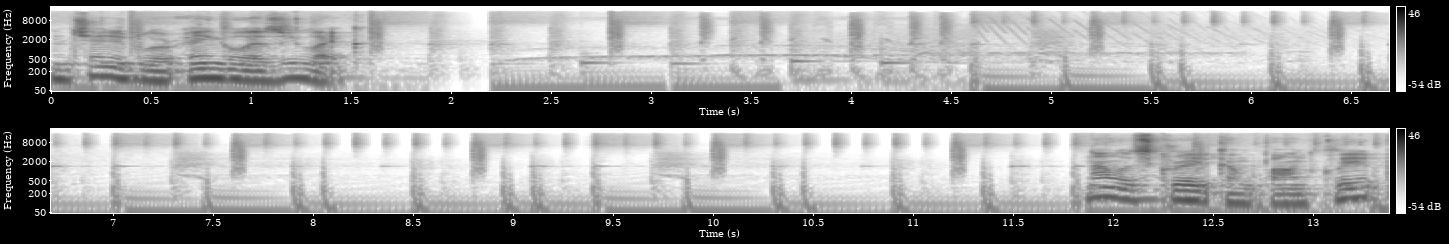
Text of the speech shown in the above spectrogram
And change blur angle as you like. Now let's create compound clip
